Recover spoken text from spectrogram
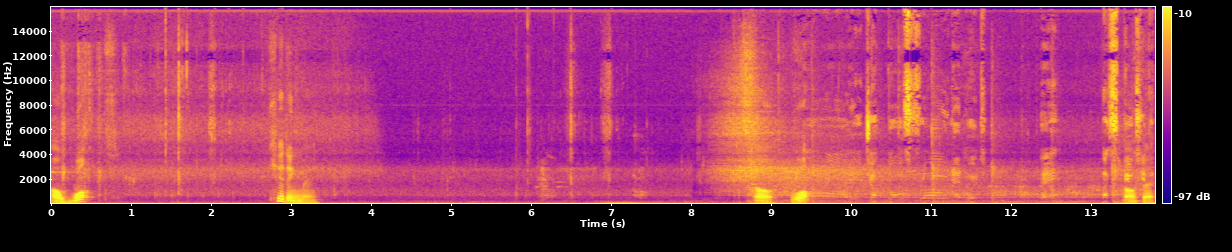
Oh, what? Kidding me. Oh, what? Okay.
